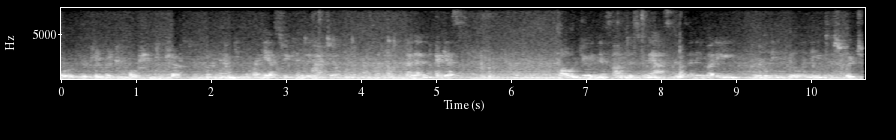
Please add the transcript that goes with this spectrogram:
Or you could make a motion to cast. And yes, you can do that too. And then I guess while we're doing this, I'm just gonna ask, does anybody really feel a need to switch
